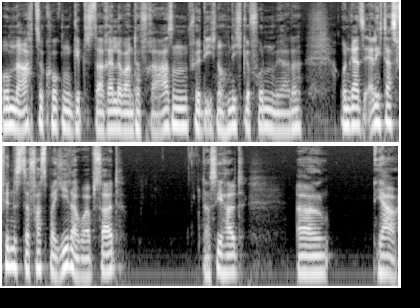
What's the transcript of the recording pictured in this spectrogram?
um nachzugucken, gibt es da relevante Phrasen, für die ich noch nicht gefunden werde. Und ganz ehrlich, das findest du fast bei jeder Website, dass sie halt, äh, ja,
